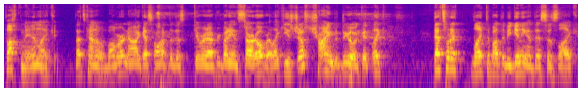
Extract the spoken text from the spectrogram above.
fuck, man. Like that's kind of a bummer. Now I guess I'll have to just get rid of everybody and start over. Like he's just trying to do a good like. That's what I liked about the beginning of this is like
